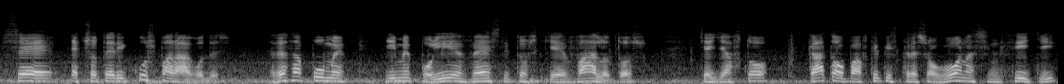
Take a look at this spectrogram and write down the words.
σε εξωτερικούς παράγοντες δεν θα πούμε είμαι πολύ ευαίσθητος και ευάλωτος και γι' αυτό κάτω από αυτή τη στρεσογόνα συνθήκη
